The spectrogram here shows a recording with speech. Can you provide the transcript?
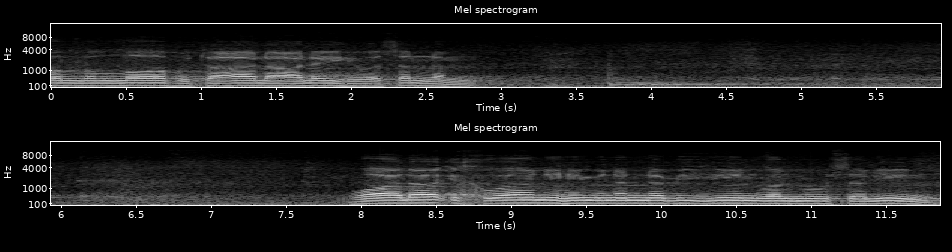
صلى الله تعالى عليه وسلم. وعلى إخوانه من النبيين والمرسلين.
